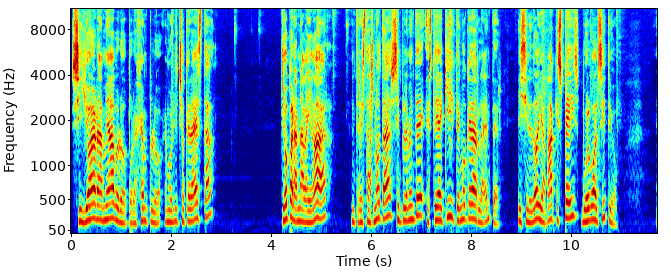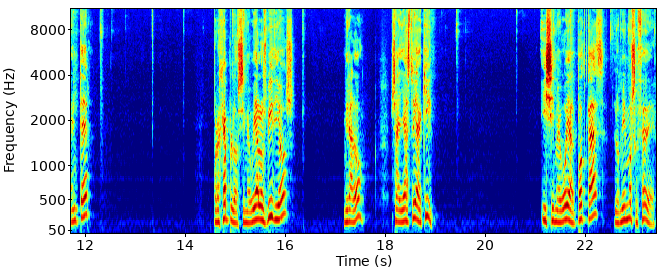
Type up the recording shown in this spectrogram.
Si yo ahora me abro, por ejemplo, hemos dicho que era esta. Yo para navegar entre estas notas, simplemente estoy aquí y tengo que darle a Enter. Y si le doy a Backspace, vuelvo al sitio. Enter. Por ejemplo, si me voy a los vídeos, míralo. O sea, ya estoy aquí. Y si me voy al podcast, lo mismo sucede.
